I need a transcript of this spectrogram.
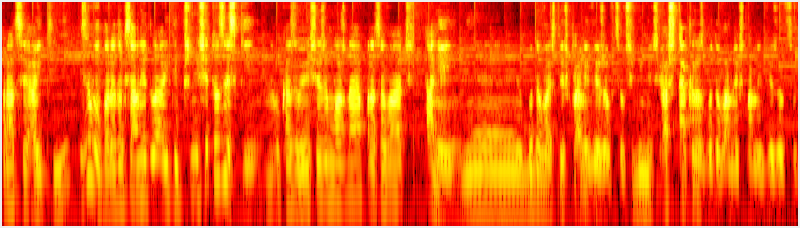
pracy IT. I znowu paradoksalnie dla IT przyniesie to zyski. Okazuje się, że można pracować taniej, nie budować tych szklanych wieżowców, czy nie mieć aż tak rozbudowanych szklanych wieżowców.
